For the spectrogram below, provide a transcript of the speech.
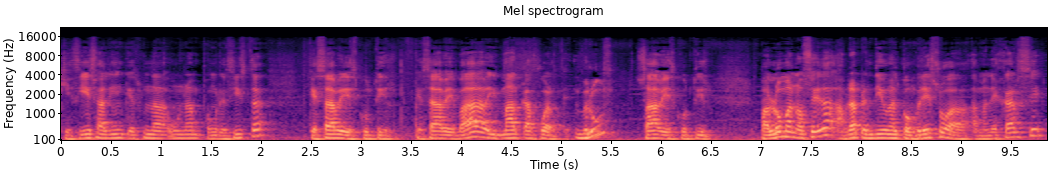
que sí es alguien que es una, una congresista que sabe discutir, que sabe, va y marca fuerte. Bruce sabe discutir. Paloma Noceda habrá aprendido en el Congreso a, manejarse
